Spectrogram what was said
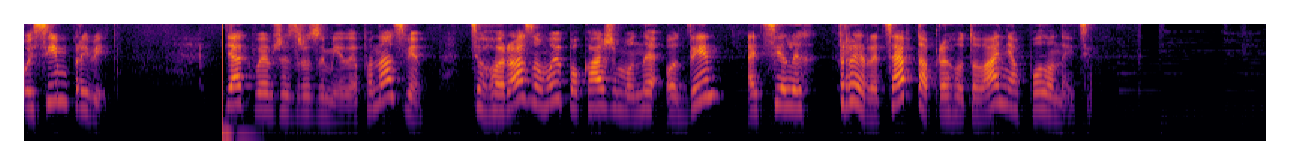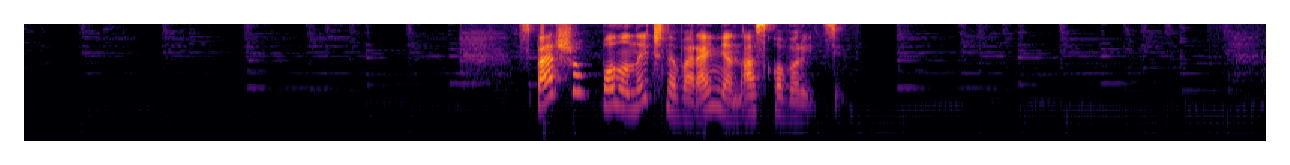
Усім привіт! Як ви вже зрозуміли по назві, цього разу ми покажемо не один, а цілих три рецепта приготування полуниці. Спершу полуничне варення на сковорідці.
